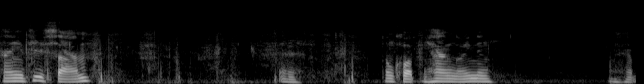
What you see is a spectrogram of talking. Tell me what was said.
ให้ที่สามเออ งขอบีห่างน่อยหนึงนะครับ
